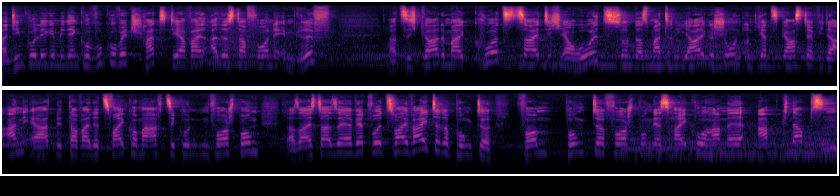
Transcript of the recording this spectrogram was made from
Sein Teamkollege Milenko Vukovic hat derweil alles da vorne im Griff. Hat sich gerade mal kurzzeitig erholt und das Material geschont und jetzt gast er wieder an. Er hat mittlerweile 2,8 Sekunden Vorsprung. Das heißt also, er wird wohl zwei weitere Punkte vom Punktevorsprung des Heiko Hammel abknapsen.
